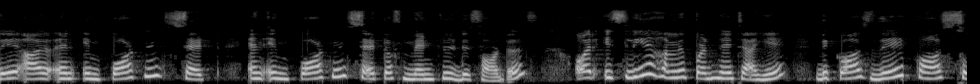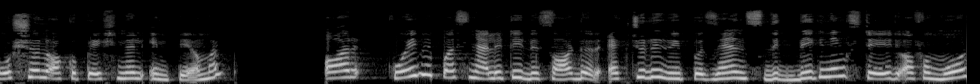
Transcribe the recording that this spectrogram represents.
they are an important set an important set of mental disorder اور اس لیے ہمیں پڑھنے چاہیے because they cause social occupational impairment اور کوئی بھی personality disorder actually represents the beginning stage of a more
